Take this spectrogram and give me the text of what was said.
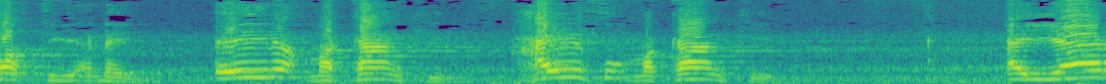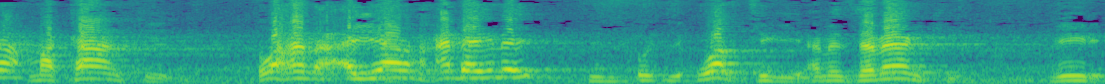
waqtigii adhayn ayna makaankii xayu makaankii ayaana makaankii waxaan ayaana maxaan dhahaynay waqtigii ama zamaankii fiiri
